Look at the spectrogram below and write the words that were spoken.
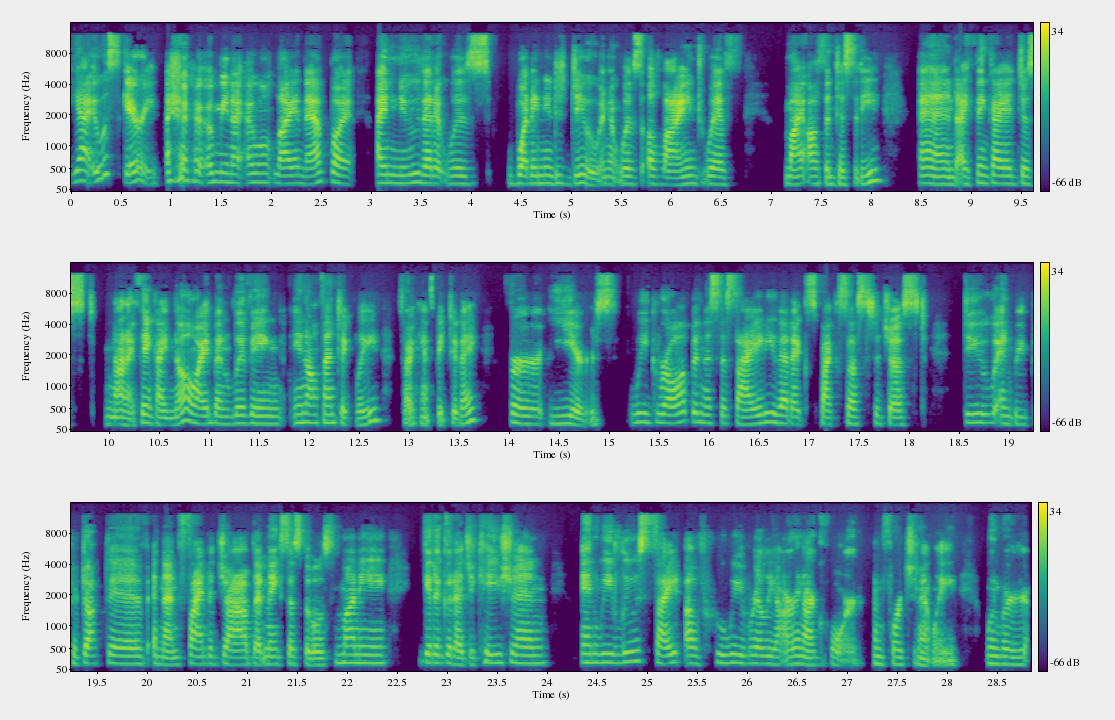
Yeah, it was scary. I mean, I, I won't lie in that, but I knew that it was what I needed to do and it was aligned with my authenticity. And I think I had just, not I think, I know I had been living inauthentically. So I can't speak today for years. We grow up in a society that expects us to just do and be productive and then find a job that makes us the most money, get a good education. And we lose sight of who we really are in our core, unfortunately, when we're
